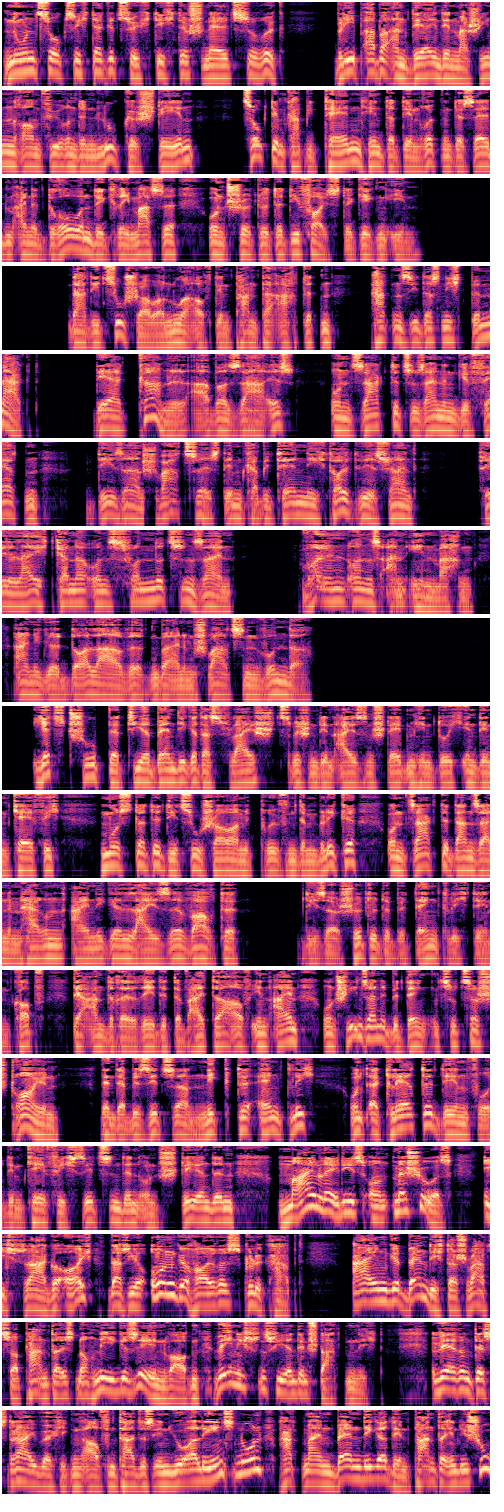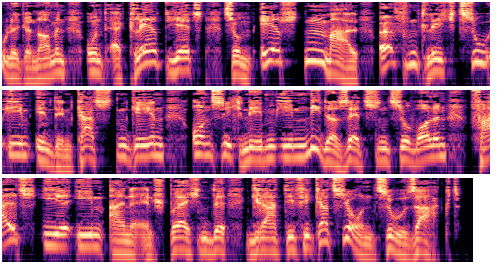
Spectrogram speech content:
Nun zog sich der Gezüchtigte schnell zurück, blieb aber an der in den Maschinenraum führenden Luke stehen, zog dem Kapitän hinter dem Rücken desselben eine drohende Grimasse und schüttelte die Fäuste gegen ihn. Da die Zuschauer nur auf den Panther achteten, hatten sie das nicht bemerkt, der Colonel aber sah es und sagte zu seinen Gefährten, dieser Schwarze ist dem Kapitän nicht hold, wie es scheint. Vielleicht kann er uns von Nutzen sein. Wollen uns an ihn machen. Einige Dollar wirken bei einem schwarzen Wunder. Jetzt schob der Tierbändiger das Fleisch zwischen den Eisenstäben hindurch in den Käfig musterte die Zuschauer mit prüfendem Blicke und sagte dann seinem Herrn einige leise Worte. Dieser schüttelte bedenklich den Kopf, der andere redete weiter auf ihn ein und schien seine Bedenken zu zerstreuen, denn der Besitzer nickte endlich und erklärte den vor dem Käfig sitzenden und stehenden My Ladies und Messieurs, ich sage euch, dass ihr ungeheures Glück habt. Ein gebändigter schwarzer Panther ist noch nie gesehen worden, wenigstens hier in den Staaten nicht. Während des dreiwöchigen Aufenthaltes in New Orleans nun hat mein Bändiger den Panther in die Schule genommen und erklärt jetzt zum ersten Mal öffentlich zu ihm in den Kasten gehen und sich neben ihm niedersetzen zu wollen, falls ihr ihm eine entsprechende Gratifikation zusagt.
